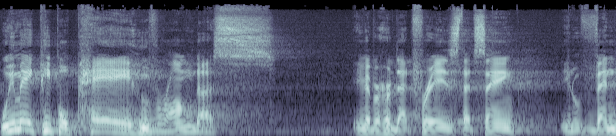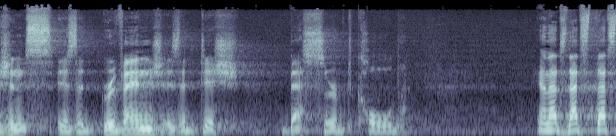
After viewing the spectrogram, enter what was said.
We make people pay who've wronged us. You've ever heard that phrase, that saying, you know, vengeance is a, revenge is a dish best served cold. And that's, that's, that's,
